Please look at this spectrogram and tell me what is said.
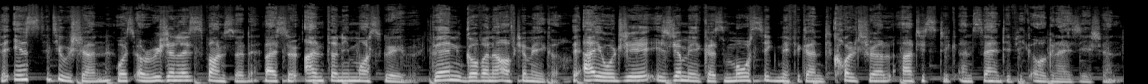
the institution was originally sponsored by Sir Anthony Musgrave, then Governor of Jamaica. The IOJ is Jamaica's most significant cultural, artistic, and scientific organization,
